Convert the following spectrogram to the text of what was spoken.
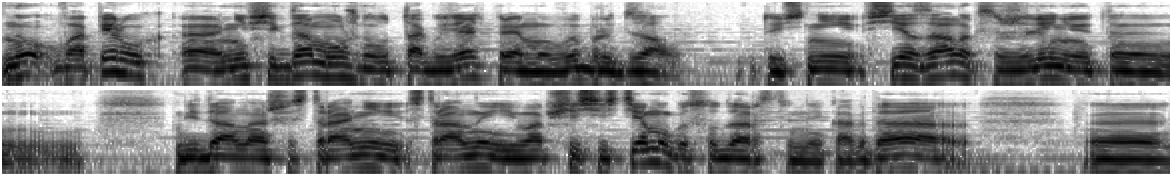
Ну, во-первых, э, не всегда можно вот так взять прямо выбрать зал. То есть не все залы, к сожалению, это беда нашей страны, страны и вообще системы государственной, когда э,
